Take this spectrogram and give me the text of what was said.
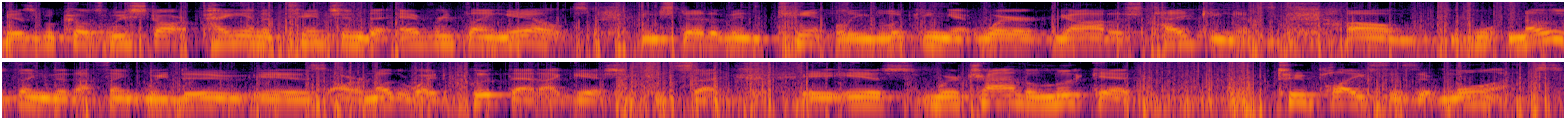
is because we start paying attention to everything else instead of intently looking at where God is taking us. Um, another thing that I think we do is, or another way to put that, I guess you could say, is we're trying to look at two places at once.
